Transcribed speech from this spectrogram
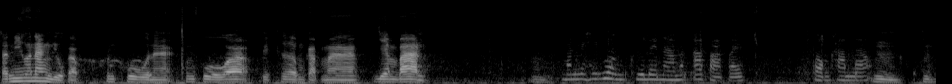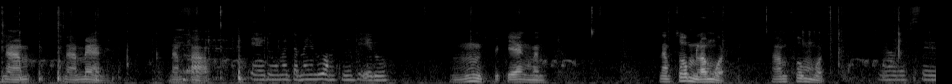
ตอนนี้ก็นั่งอยู่กับคุณครูนะฮะคุณครูก็ปิดเทอมกลับมาเยี่ยมบ้านอืมมันไม่ให้ร่วงคือเลยน้ำมันอ้าปากไปสองคำแล้ว อืม น้ำน้ำแม่นี่น้ำเปล่า เอดูมันจะไม่ร่วงคือพี่เอดูอืมไปแกล้งมัน น้ำส้มเราหมด น้ำส้มหมด เราไปซื้อ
